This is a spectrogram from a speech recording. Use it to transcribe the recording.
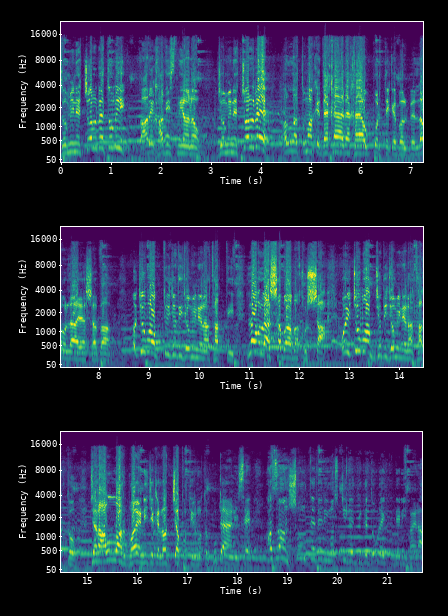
জমিনে চলবে তুমি তারে হাদিস নিয়ে আনাও জমিনে চলবে, আল্লাহ তোমাকে দেখায় দেখায় উপর থেকে বলবে, লাউলা শাবাব। ও যুবক, তুই যদি জমিনে না থাকতি লাউলা শাবাবা খুশা ওই যুবক যদি জমিনে না থাকতো, যারা আল্লাহর ভয়ে নিজেকে লজ্জাপতির মতো গুটায় আনিছে, আজান শুনতে দেরি, মসজিদের দিকে দৌড়াইতে দেরি হয় না,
